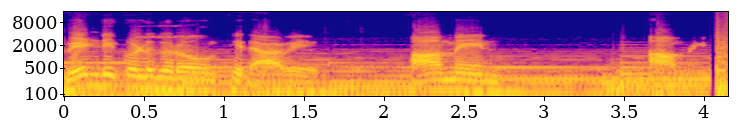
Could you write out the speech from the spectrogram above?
வேண்டிக் கொள்கிறோம் பிதாவே. ஆமேன். ஆமேன்.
